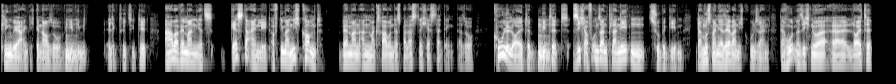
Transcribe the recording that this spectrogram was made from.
klingen wir ja eigentlich genauso wie, Mhm. wie mit Elektrizität. Aber wenn man jetzt Gäste einlädt, auf die man nicht kommt, wenn man an Max Rabe und das Palastorchester denkt, also coole Leute bittet, sich auf unseren Planeten zu begeben. Da muss man ja selber nicht cool sein. Da holt man sich nur äh, Leute,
